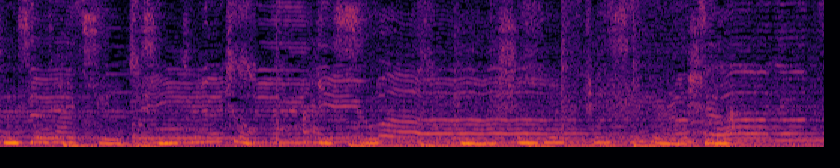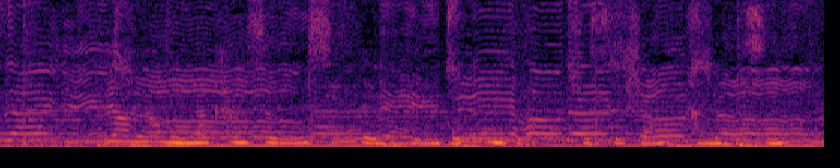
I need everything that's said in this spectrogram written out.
从现在起，请尊重、爱惜你们身边追星的女生吧。不要用你那看似无心的语言和动作去刺伤他们的心。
